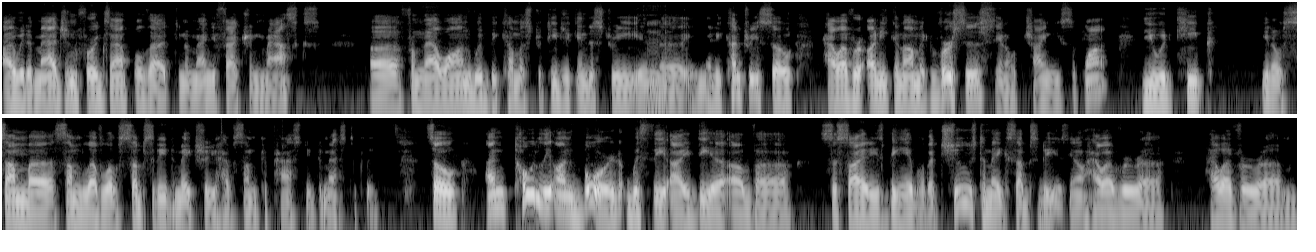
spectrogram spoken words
I would imagine, for example, that you know manufacturing masks uh, from now on would become a strategic industry in Mhm. uh, in many countries. So, however uneconomic versus you know Chinese supply, you would keep you know some uh, some level of subsidy to make sure you have some capacity domestically. So I'm totally on board with the idea of uh, societies being able to choose to make subsidies, you know, however uh, however um,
